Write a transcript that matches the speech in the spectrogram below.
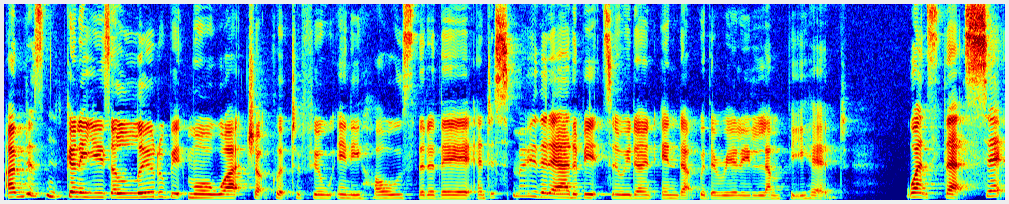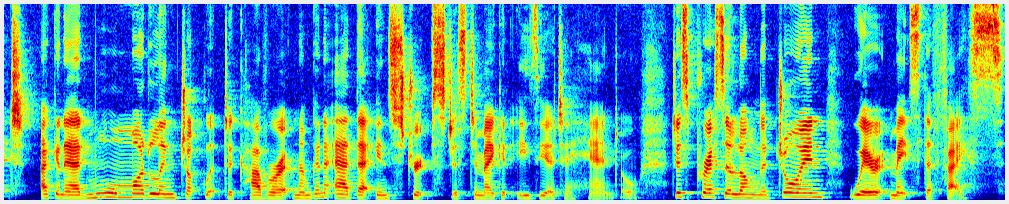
I'm just going to use a little bit more white chocolate to fill any holes that are there and to smooth it out a bit so we don't end up with a really lumpy head. Once that's set, I can add more modeling chocolate to cover it and I'm going to add that in strips just to make it easier to handle. Just press along the join where it meets the face.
